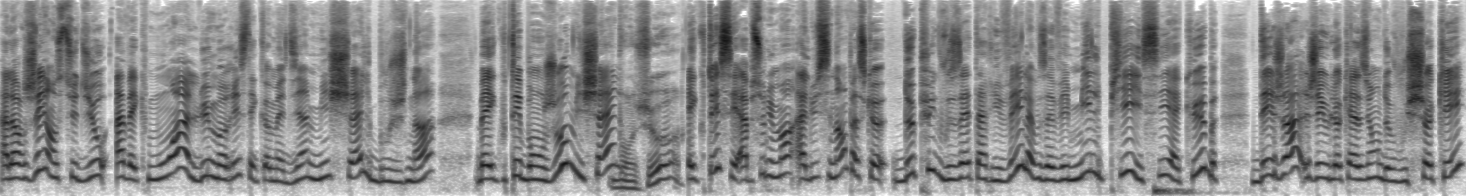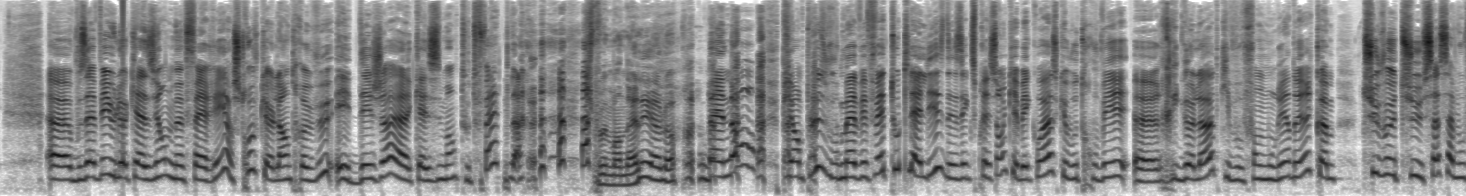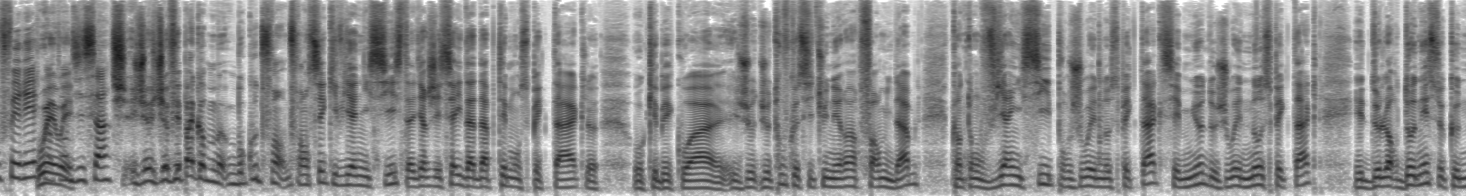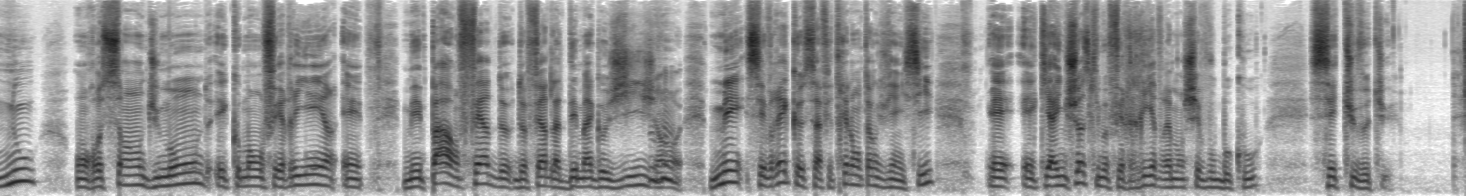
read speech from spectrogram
Alors, j'ai en studio avec moi l'humoriste et comédien Michel Boujna. Ben, écoutez, bonjour Michel. Bonjour. Écoutez, c'est absolument hallucinant parce que depuis que vous êtes arrivé, là, vous avez mis le pied ici à Cube. Déjà, j'ai eu l'occasion de vous choquer. Euh, vous avez eu l'occasion de me faire rire. Je trouve que l'entrevue est déjà quasiment toute faite, là. Je peux m'en aller alors? ben non. Puis en plus, vous m'avez fait toute la liste des expressions québécoises que vous trouvez euh, rigolotes, qui vous font mourir de rire, comme tu veux-tu. Ça, ça vous fait rire Oui, quand oui. on dit ça? Je, je fais pas comme beaucoup de Fran- Français qui viennent ici, c'est-à-dire j'essaye d'adapter mon spectacle aux Québécois. Je, je trouve que c'est une erreur formidable. Quand on vient ici pour jouer nos spectacles, c'est mieux de jouer nos spectacles et de leur donner ce que nous, on ressent du monde et comment on fait rire, et, mais pas en faire de, de faire de la démagogie. Genre. Mais c'est vrai que ça fait très longtemps que je viens ici et, et qu'il y a une chose qui me fait rire vraiment chez vous beaucoup, c'est tu veux-tu? Tu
